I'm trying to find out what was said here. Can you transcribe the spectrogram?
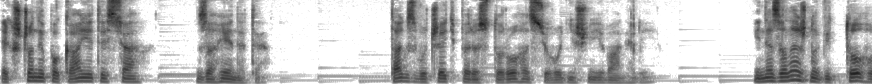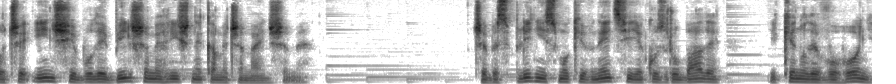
Якщо не покаєтеся, загинете. Так звучить пересторога сьогоднішньої Євангелії. І незалежно від того, чи інші були більшими грішниками чи меншими, чи безплідній смоківниці, яку зрубали і кинули в вогонь,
